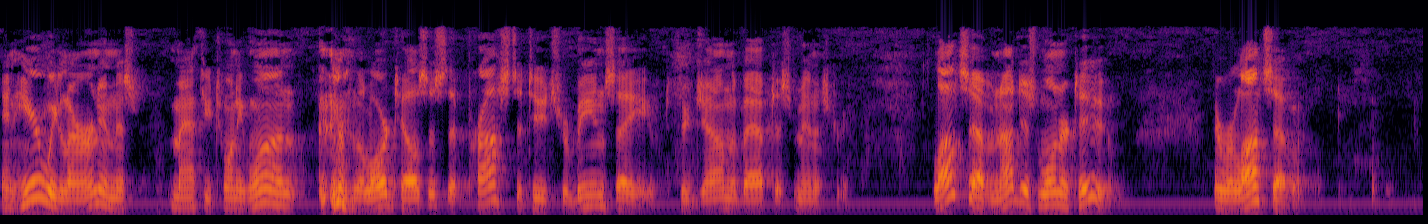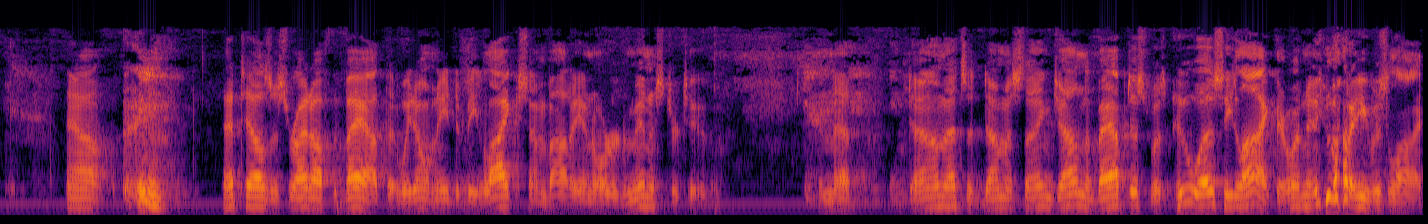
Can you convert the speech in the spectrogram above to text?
And here we learn in this Matthew 21, the Lord tells us that prostitutes are being saved through John the Baptist's ministry. Lots of them, not just one or two. There were lots of them. Now, that tells us right off the bat that we don't need to be like somebody in order to minister to them. Isn't that dumb? That's the dumbest thing. John the Baptist was, who was he like? There wasn't anybody he was like.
